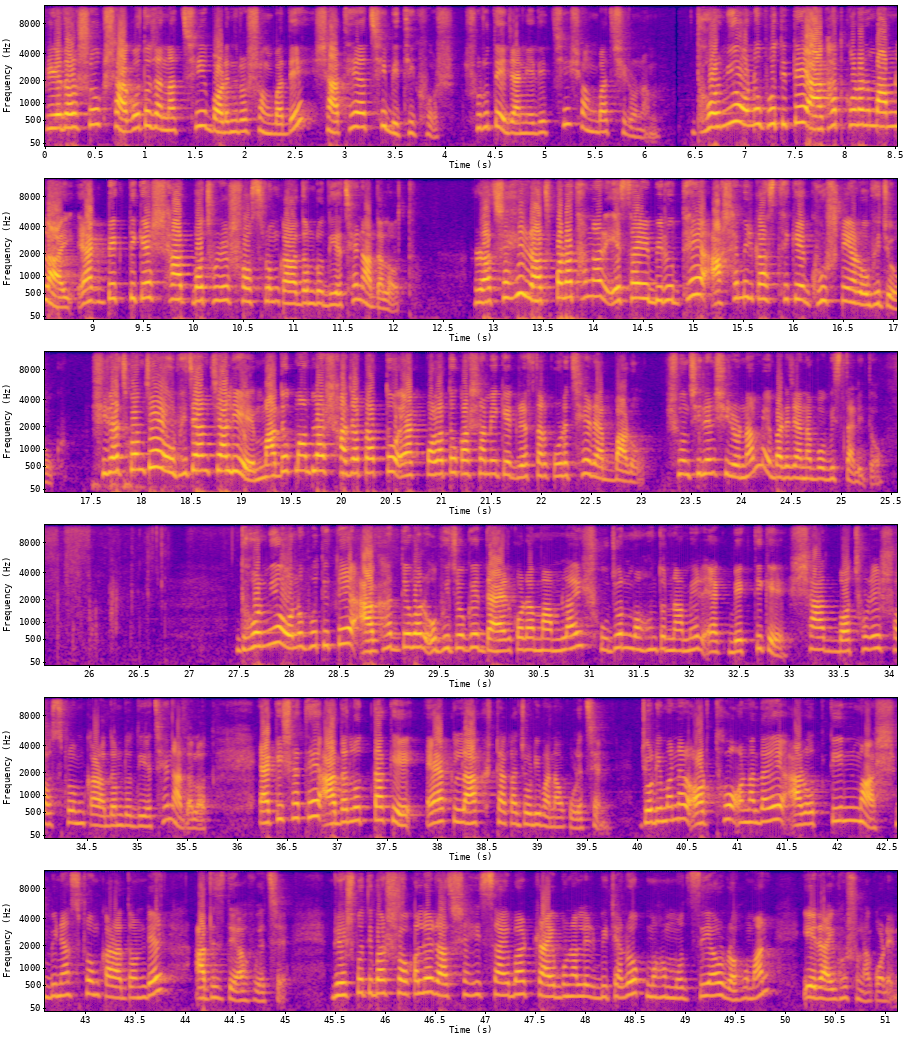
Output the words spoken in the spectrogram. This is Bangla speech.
প্রিয় দর্শক, স্বাগত জানাচ্ছি বরেন্দ্র সংবাদে। সাথে আছি বিথি ঘোষ। শুরুতে জানিয়ে দিচ্ছি সংবাদ শিরোনাম। ধর্মীয় অনুভূতিতে আঘাত করার মামলায় এক ব্যক্তিকে সাত বছরের সশ্রম কারাদণ্ড দিয়েছেন আদালত। রাজশাহীর রাজপাড়া থানার এসআই এর বিরুদ্ধে আসামির কাছ থেকে ঘুষ নেওয়ার অভিযোগ। সিরাজগঞ্জে অভিযান চালিয়ে মাদক মামলার সাজাপ্রাপ্ত এক পলাতক আসামিকে গ্রেফতার করেছে র্যাব বারো। শুনছিলেন শিরোনাম, এবারে জানাব বিস্তারিত। ধর্মীয় অনুভূতিতে আঘাত দেওয়ার অভিযোগে দায়ের করা মামলায় সুজন মহন্ত নামের এক ব্যক্তিকে সাত বছরের সশ্রম কারাদণ্ড দিয়েছেন আদালত। একই সাথে আদালত তাকে এক লাখ টাকা জরিমানাও করেছেন। জরিমানার অর্থ অনাদায়ে আরও তিন মাস বিনাশ্রম কারাদণ্ডের আদেশ দেওয়া হয়েছে। বৃহস্পতিবার সকালে রাজশাহী সাইবার ট্রাইব্যুনালের বিচারক মোহাম্মদ জিয়াউর রহমান এ রায় ঘোষণা করেন।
